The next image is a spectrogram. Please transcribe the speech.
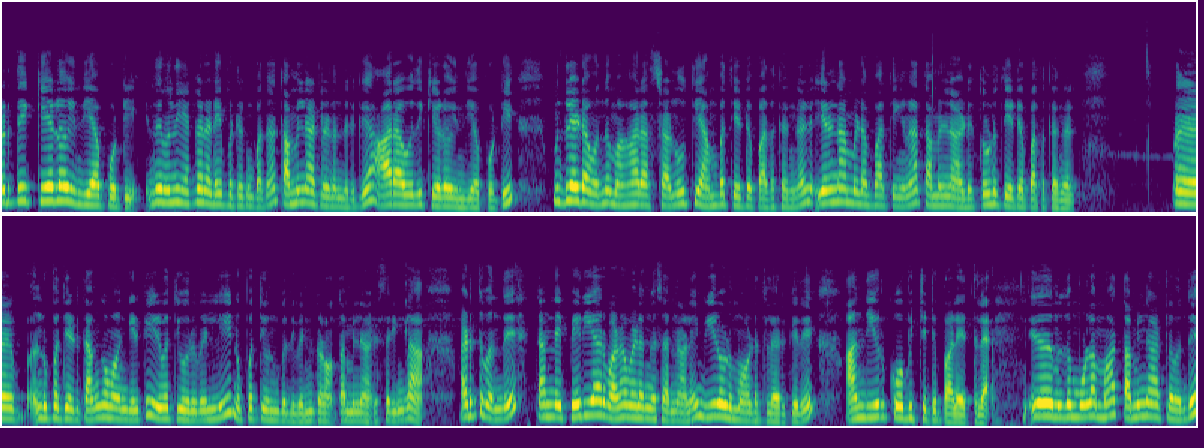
அடுத்து கேலோ இந்தியா போட்டி. இது வந்து எங்கே நடைபெற்றிருக்குன்னு பார்த்தா தமிழ்நாட்டில் நடந்திருக்கு. ஆறாவது கேலோ இந்தியா போட்டி. முதலிடம் வந்து மகாராஷ்டிரா நூற்றி ஐம்பத்தி எட்டு பதக்கங்கள். இரண்டாம் இடம் பார்த்தீங்கன்னா தமிழ்நாடு தொண்ணூற்றி எட்டு பதக்கங்கள். முப்பத்தி எட்டு தங்கம் வாங்கியிருக்கு. இருபத்தி ஒரு வெள்ளி முப்பத்தி ஒன்பது வெண்கலம் தமிழ்நாடு. சரிங்களா? அடுத்து வந்து தந்தை பெரியார் வனவிலங்கு சரணாலயம் ஈரோடு மாவட்டத்தில் இருக்குது. அந்தியூர் கோபிச்செட்டிப்பாளையத்தில். இது இது மூலமாக தமிழ்நாட்டில் வந்து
